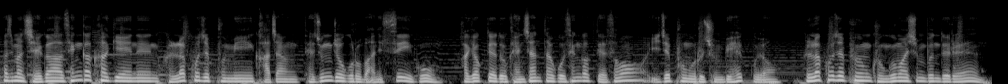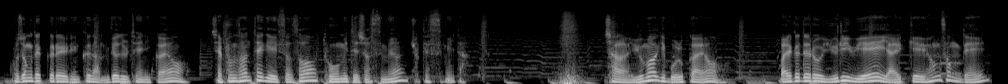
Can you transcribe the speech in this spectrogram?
하지만 제가 생각하기에는 글라코 제품이 가장 대중적으로 많이 쓰이고 가격대도 괜찮다고 생각돼서 이 제품으로 준비했고요. 글라코 제품 궁금하신 분들은 고정 댓글에 링크 남겨둘 테니까요. 제품 선택에 있어서 도움이 되셨으면 좋겠습니다. 자, 유막이 뭘까요? 말 그대로 유리 위에 얇게 형성된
